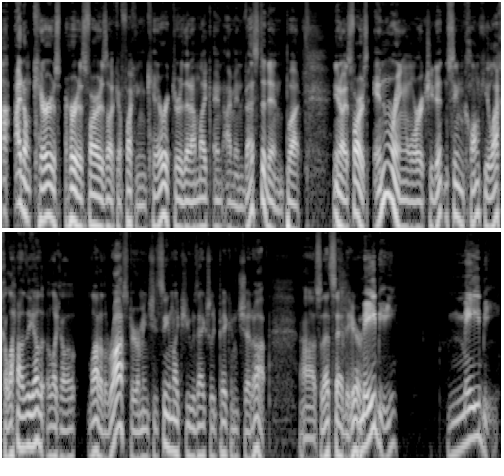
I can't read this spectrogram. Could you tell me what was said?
I, I don't care as, her as far as like a fucking character that I'm like, and I'm invested in. But you know, as far as in ring work, she didn't seem clunky like a lot of the other, like a lot of the roster. I mean, she seemed like she was actually picking shit up. Uh, so that's sad to hear. maybe, maybe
